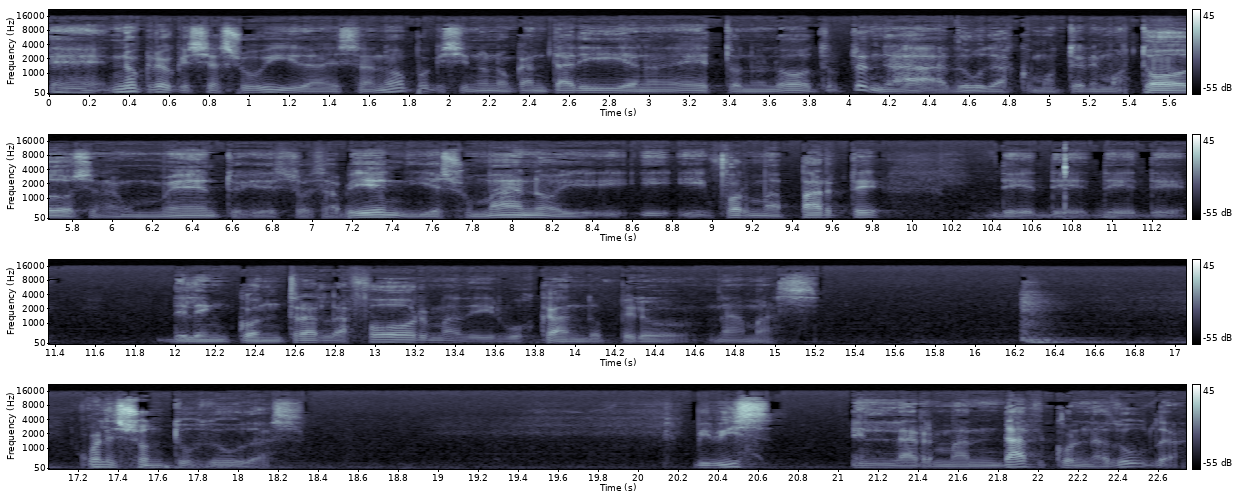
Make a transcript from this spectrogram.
Eh, no creo que sea su vida esa, ¿no? Porque si no, no cantaría, no esto, no lo otro. Tendrá dudas como tenemos todos en algún momento, y eso está bien, y es humano, y, forma parte de, del encontrar la forma, de ir buscando, pero nada más. ¿Cuáles son tus dudas? ¿Vivís en la hermandad con la duda?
